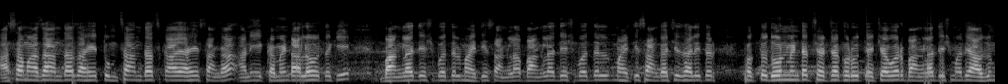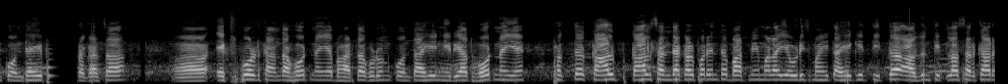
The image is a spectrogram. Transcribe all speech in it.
असा माझा अंदाज आहे. तुमचा अंदाज काय आहे सांगा. आणि कमेंट आलं होतं की बांगलादेशबद्दल माहिती सांगला बांगलादेशबद्दल माहिती सांगायची झाली तर फक्त दोन मिनटात चर्चा करू. त्याच्यावर बांगलादेशमध्ये अजून कोणत्याही प्रकारचा एक्सपोर्ट कांदा होत नाही आहे भारताकडून कोणताही निर्यात होत नाही आहे फक्त काल काल संध्याकाळपर्यंत बातमी मला एवढीच माहीत आहे की तिथं अजून तिथला सरकार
